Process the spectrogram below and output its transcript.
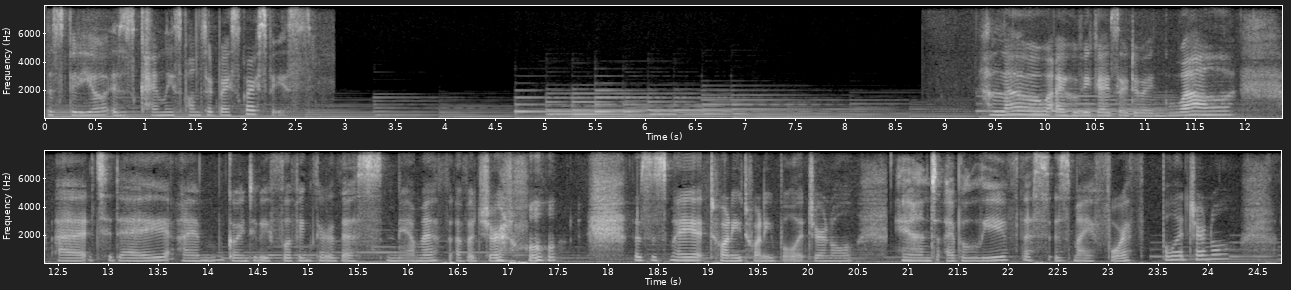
This video is kindly sponsored by Squarespace. Hello, I hope you guys are doing well. Uh, today I'm going to be flipping through this mammoth of a journal. this is my 2020 bullet journal, and I believe this is my fourth bullet journal.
